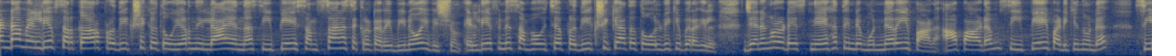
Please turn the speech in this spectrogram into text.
രണ്ടാം എൽ ഡി എഫ് സർക്കാർ പ്രതീക്ഷയ്ക്കൊത്ത് ഉയർന്നില്ല എന്ന് സി പി ഐ സംസ്ഥാന secretary Binoy Viswam. L D എഫിന് സംഭവിച്ച പ്രതീക്ഷിക്കാത്ത തോൽവിക്ക് പിറകിൽ ജനങ്ങളുടെ സ്നേഹത്തിന്റെ മുന്നറിയിപ്പാണ്. ആ പാഠം സി പി ഐ പഠിക്കുന്നുണ്ട്. സി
